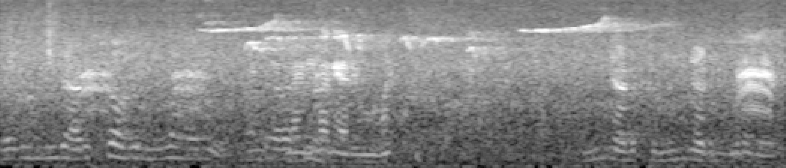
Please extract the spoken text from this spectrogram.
ഒരു നിന്റെ അടുത്ത. നിന്റെ അടുത്ത് നിന്റെ അടുത്ത് ഇവിടെ കയറി.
